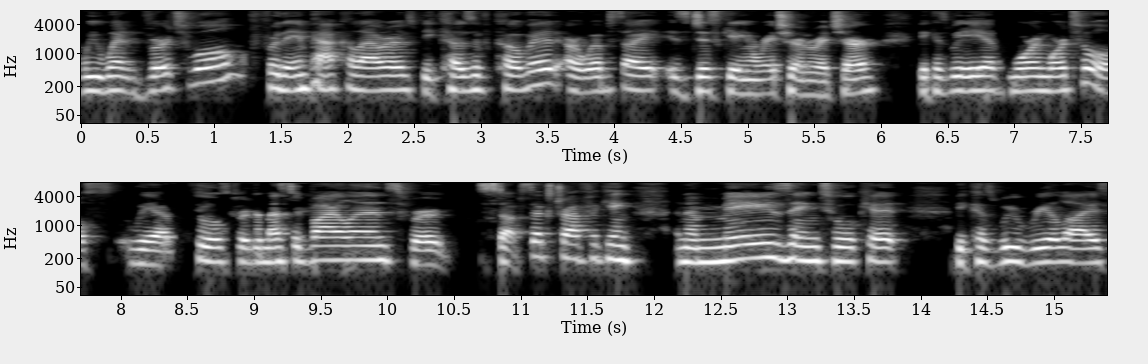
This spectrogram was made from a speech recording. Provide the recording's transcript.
We went virtual for the Impact Collaboratives because of COVID. Our website is just getting richer and richer because we have more and more tools. We have tools for domestic violence, for stop sex trafficking, an amazing toolkit because we realize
